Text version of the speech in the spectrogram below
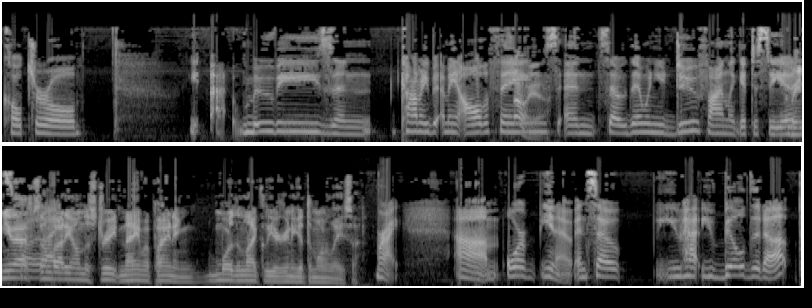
cultural uh, movies and comedy. I mean, all the things. And so then when you do finally get to see it, Oh, I mean, you ask probably like- somebody on the street name a painting, more than likely you're going to get the Mona Lisa. Right. Um, or, you know, and so you have, you build it up.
